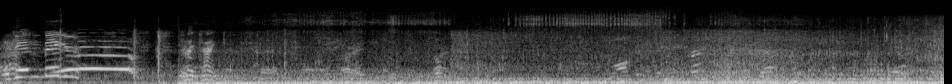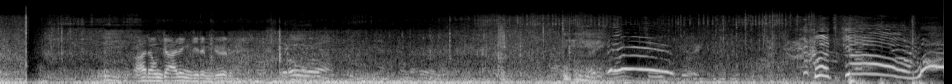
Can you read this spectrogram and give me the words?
They're getting bigger. Crank, crank. All right. I don't I didn't get him good. Oh, uh, Let's go! Woo!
